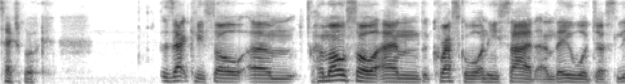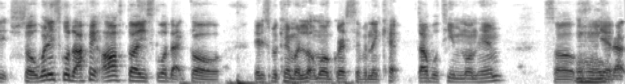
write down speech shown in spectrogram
textbook. Exactly. So um Hermoso and Carrasco were on his side and they were just lit. So when he scored, I think after he scored that goal, they just became a lot more aggressive and they kept double teaming on him. So Mhm. yeah, that,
